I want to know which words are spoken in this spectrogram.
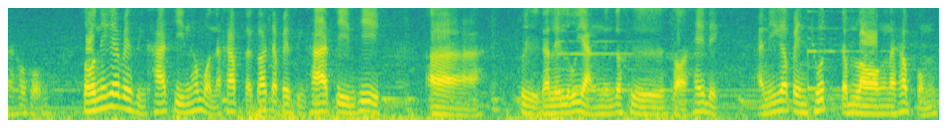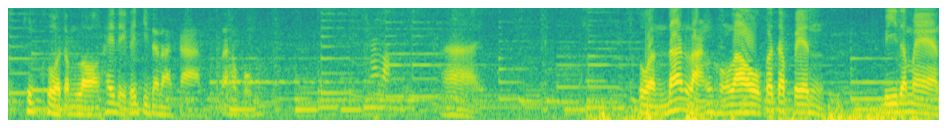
นะครับผมโซนนี้ก็เป็นสินค้าจีนทั้งหมดนะครับ แต่ก็จะเป็นสินค้าจีนที่เอ่อสื่อการเรียนรู้อย่างหนึ่งก็คือสอนให้เด็ก อันนี้ก็เป็นชุดจำลองนะครับ ผมชุดครัวจำลองให้เด็กได้จินตนาการนะครับผมน่ารักใช่ส่วนด้านหลังของเราก็จะเป็นบีดาแมน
